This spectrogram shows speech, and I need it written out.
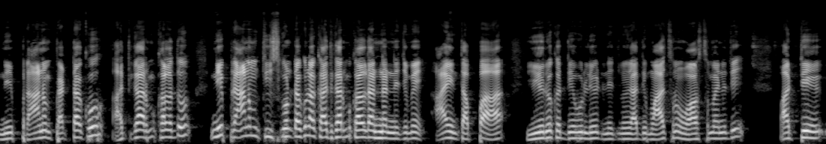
నీ ప్రాణం పెట్టకు అధికారం కలదు. నీ ప్రాణం తీసుకుంటకు నాకు అధికారం కలదు అంటున్నాడు నిజమే. ఆయన తప్ప ఏరొక దేవుడు లేడు. నిజమే అది మాత్రం వాస్తవమైనది. అట్టి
